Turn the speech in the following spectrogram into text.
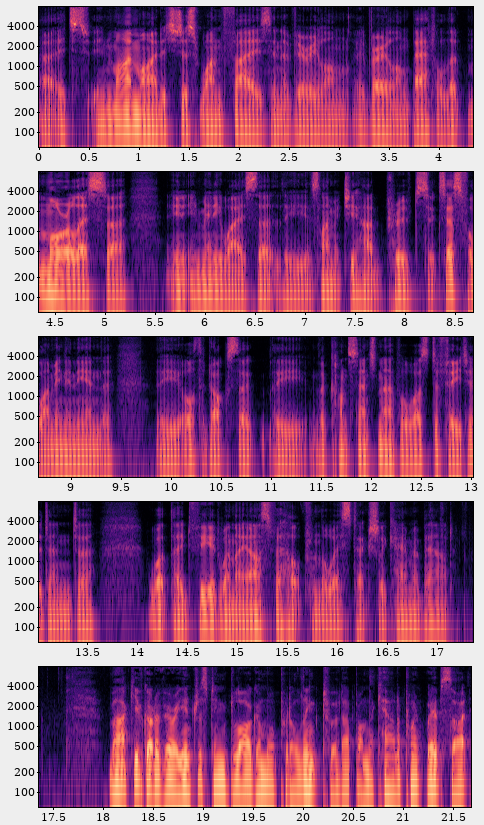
uh, it's in my mind, it's just one phase in a very long, a very long battle that more or less, uh, in, in many ways, the, the Islamic Jihad proved successful. I mean, in the end, the, the Orthodox, the, the, the Constantinople was defeated, and uh, what they'd feared when they asked for help from the West actually came about. Mark, you've got a very interesting blog, and we'll put a link to it up on the Counterpoint website.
